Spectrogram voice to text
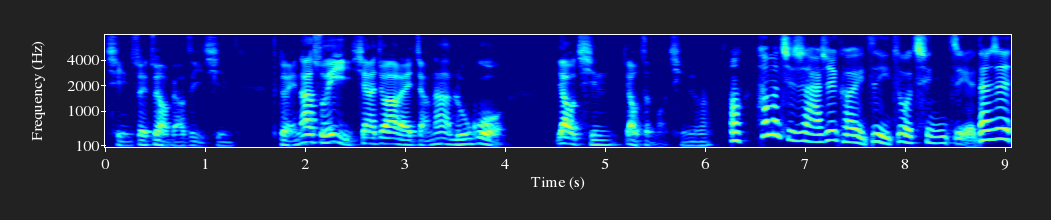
亲，所以最好不要自己亲。对，那所以现在就要来讲，那如果要清，要怎么清呢？哦，他们其实还是可以自己做清洁，但是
